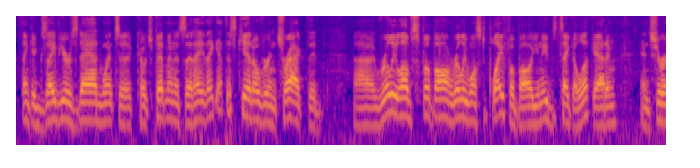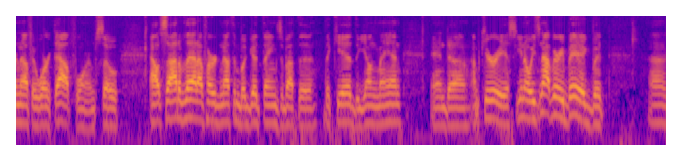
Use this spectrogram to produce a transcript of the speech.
I think Xavier's dad went to Coach Pittman and said, "Hey, they got this kid over in track that uh, really loves football and really wants to play football. You need to take a look at him." And sure enough, it worked out for him. So, outside of that, I've heard nothing but good things about the the kid, the young man, and uh, I'm curious. You know, he's not very big, but uh,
